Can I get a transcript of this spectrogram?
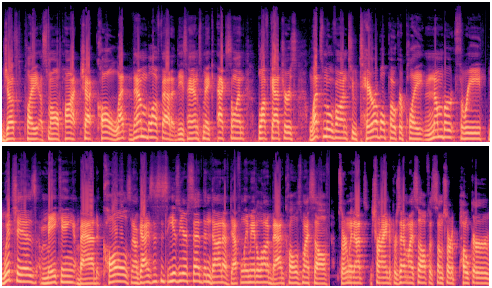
Just play a small pot, check, call, let them bluff at it. These hands make excellent bluff catchers. Let's move on to terrible poker play number three, which is making bad calls. Now guys, this is easier said than done. I've definitely made a lot of bad calls myself certainly not trying to present myself as some sort of poker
